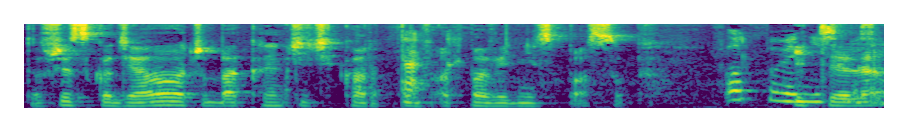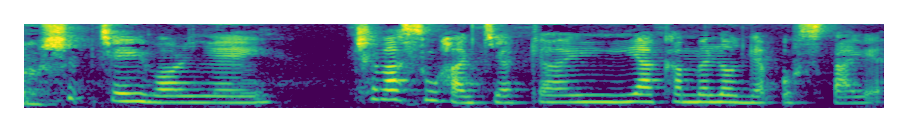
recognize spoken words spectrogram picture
to wszystko działało, trzeba kręcić korbką Tak. w odpowiedni sposób. W odpowiedni sposób, szybciej, wolniej. Trzeba słuchać, jaka, jaka melodia powstaje.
